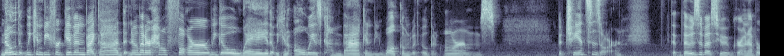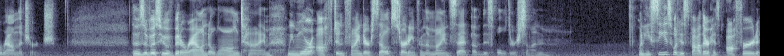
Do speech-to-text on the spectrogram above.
know that we can be forgiven by God, that no matter how far we go away, that we can always come back and be welcomed with open arms. But chances are that those of us who have grown up around the church, those of us who have been around a long time, we more often find ourselves starting from the mindset of this older son. When he sees what his father has offered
